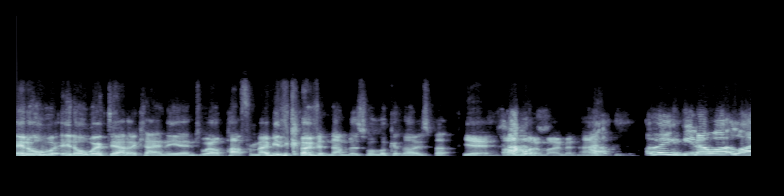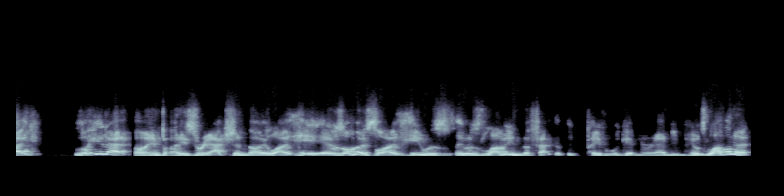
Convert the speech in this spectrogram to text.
it all it all worked out okay in the end. Well, apart from maybe the COVID numbers, we'll look at those. But yeah, oh, what a moment, hey? Uh, I mean, you know what? Like, looking at, I mean, Buddy's reaction though, like, he, it was almost like he was, he was loving the fact that the people were getting around him. He was loving it.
